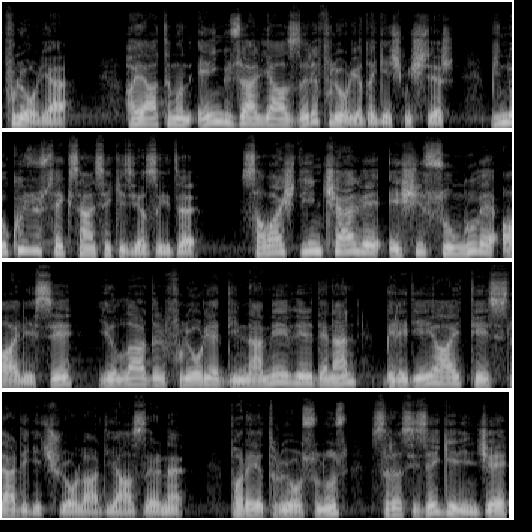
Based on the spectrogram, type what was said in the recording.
Florya. Hayatımın en güzel yazları Florya'da geçmiştir. 1988 yazıydı. Savaş Dinçel ve eşi Sumru ve ailesi yıllardır Florya dinlenme evleri denen belediyeye ait tesislerde geçiriyorlardı yazlarını. Para yatırıyorsunuz, sıra size gelince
